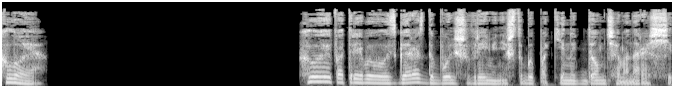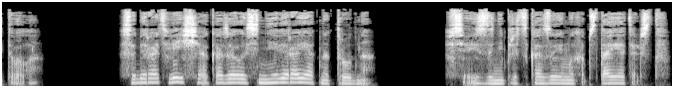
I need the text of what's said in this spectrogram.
Хлоя. Хлое потребовалось гораздо больше времени, чтобы покинуть дом, чем она рассчитывала. Собирать вещи оказалось невероятно трудно. Все из-за непредсказуемых обстоятельств.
